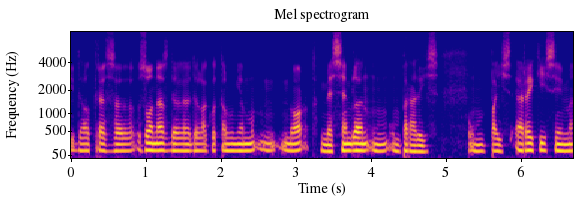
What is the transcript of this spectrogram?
i d'altres uh, zones de, de la Catalunya nord me semblen un, un paradís un país riquíssim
